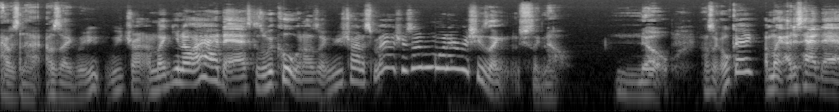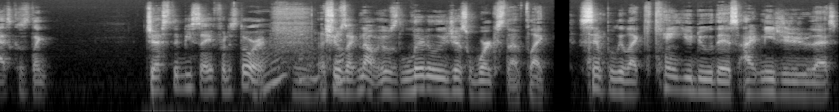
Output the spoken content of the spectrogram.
I was not. I was like, were you, were you trying? I'm like, you know, I had to ask because we're cool, and I was like, were you trying to smash or something, whatever? She was like, she's like, no, no. I was like, okay. I'm like, I just had to ask because like, just to be safe for the story. Mm-hmm. And she was like, no, it was literally just work stuff. Like, simply like, can you do this? I need you to do this.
